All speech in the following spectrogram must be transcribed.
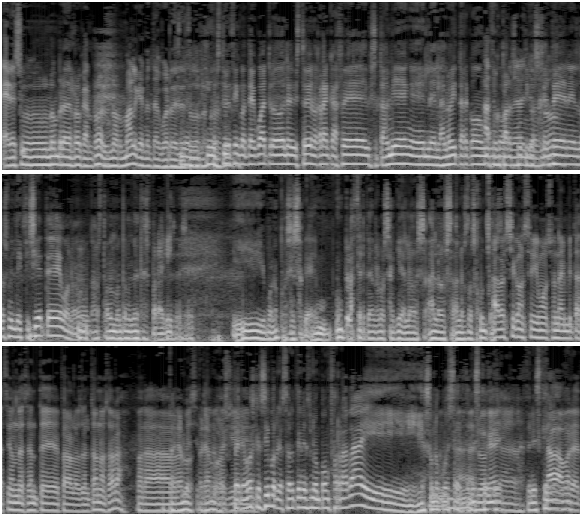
eres un hombre del rock and roll, normal que no te acuerdes de todos el los Estudio conciertos. 54 le he visto en el Gran Café, he visto también en el Albeitar con, Hace un con par los de míticos años, GT ¿no? en el 2017. Bueno, ha estado un montón de veces por aquí. Y bueno, pues eso, que un un placer tenerlos aquí a los, a los, a los dos juntos. A ver si conseguimos una invitación decente para los del Tonos ahora. Para Esperemos, visitarlos esperemos. aquí. Esperemos que sí, porque solo tenéis uno en Ponferrada y eso no puede ser. Ah, Tenéis es lo que, que a- tenéis que no, a- hombre,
